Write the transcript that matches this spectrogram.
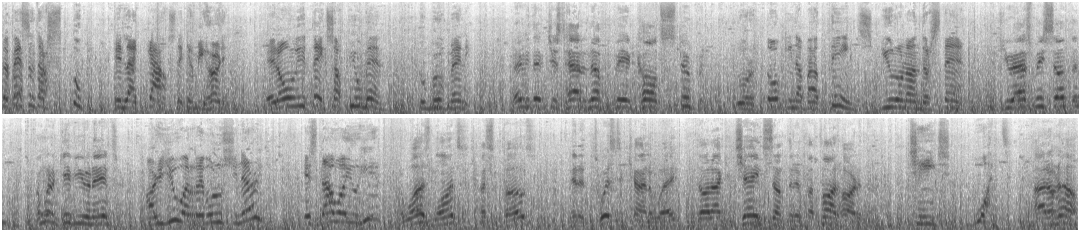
The peasants are stupid, and like cows, they can be herded. It only takes a few men to move many. Maybe they've just had enough of being called stupid. You're talking about things you don't understand. If you ask me something, I'm gonna give you an answer. Are you a revolutionary? Is that why you're here? I was once, I suppose. In a twisted kind of way. Thought I could change something if I fought hard enough. Change what? I don't know.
